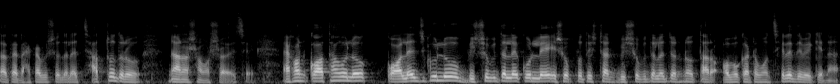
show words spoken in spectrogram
তাতে ঢাকা বিশ্ববিদ্যালয়ের ছাত্রদেরও নানা সমস্যা হয়েছে। এখন কথা হলো, কলেজগুলো বিশ্ববিদ্যালয় করলে এসব প্রতিষ্ঠান বিশ্ববিদ্যালয়ের জন্য তার অবকাঠামো ছেড়ে দেবে কিনা?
